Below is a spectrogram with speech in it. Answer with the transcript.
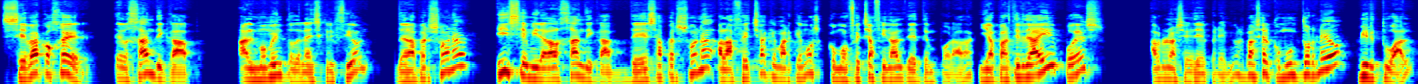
Se va a coger el handicap al momento de la inscripción de la persona y se mirará el handicap de esa persona a la fecha que marquemos como fecha final de temporada. Y a partir de ahí, pues, habrá una serie de premios. Va a ser como un torneo virtual.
